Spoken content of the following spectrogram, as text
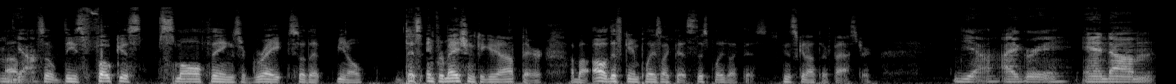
Um, Yeah. So these focused small things are great, so that you know this information can get out there about oh this game plays like this, this plays like this. Let's get out there faster. Yeah, I agree. And um,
